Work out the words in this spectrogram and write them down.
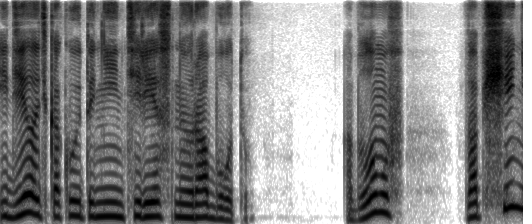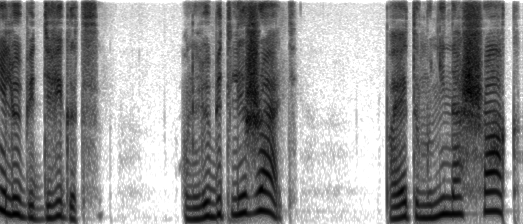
и делать какую-то неинтересную работу. Обломов вообще не любит двигаться. Он любит лежать. Поэтому ни на шаг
